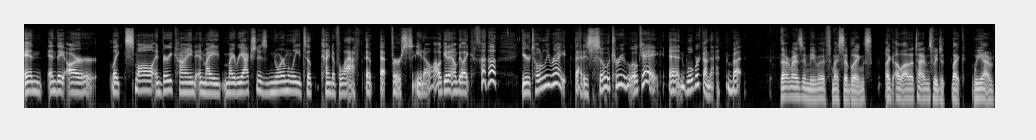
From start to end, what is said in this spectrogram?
and and they are like small and very kind. And my my reaction is normally to kind of laugh at, at first. You know, I'll get it. and I'll be like, "You're totally right. That is so true. Okay, and we'll work on that." But That reminds me of me with my siblings. Like a lot of times we just like we have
